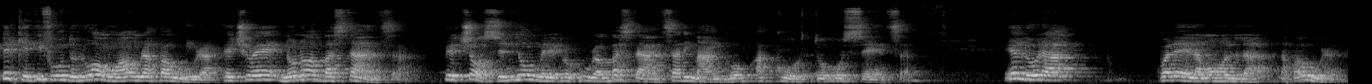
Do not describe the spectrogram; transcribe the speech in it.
perché di fondo l'uomo ha una paura, e cioè non ho abbastanza, perciò se non me ne procuro abbastanza rimango a corto o senza. E allora qual è la molla? La paura,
